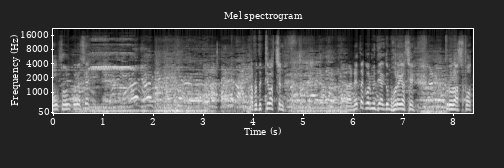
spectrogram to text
অংশগ্রহণ করেছে। আপনারা দেখতে পাচ্ছেন আহ, নেতাকর্মী দিয়ে একদম ভরে গেছে পুরো রাজপথ।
